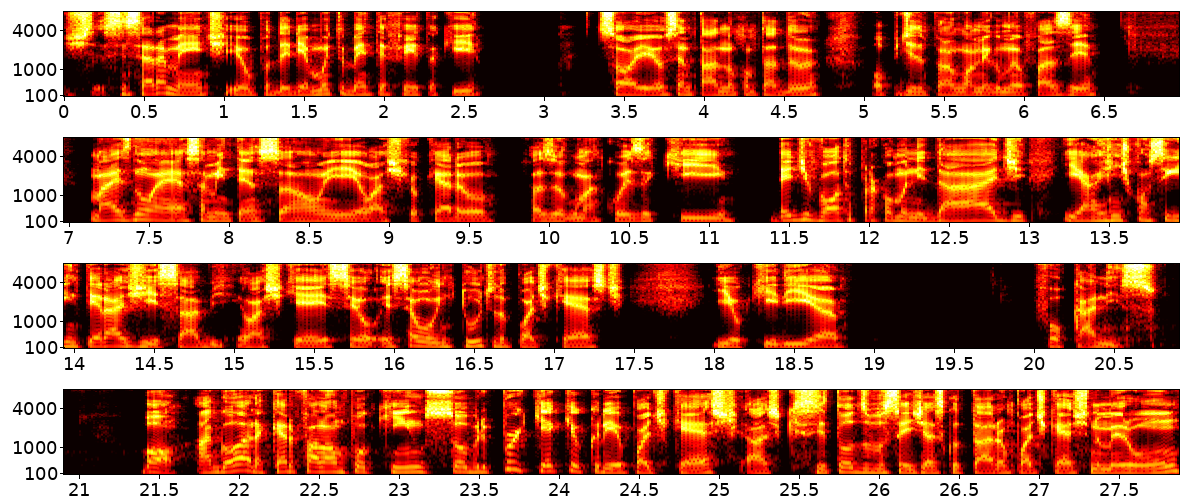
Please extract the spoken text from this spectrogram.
Sinceramente, eu poderia muito bem ter feito aqui, só eu sentado no computador, ou pedido para algum amigo meu fazer. Mas não é essa a minha intenção e eu acho que eu quero fazer alguma coisa que dê de volta para a comunidade e a gente consiga interagir, sabe? Eu acho que esse é, esse é o intuito do podcast e eu queria focar nisso. Bom, agora quero falar um pouquinho sobre por que, que eu criei o podcast. Acho que se todos vocês já escutaram o podcast número 1, um,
